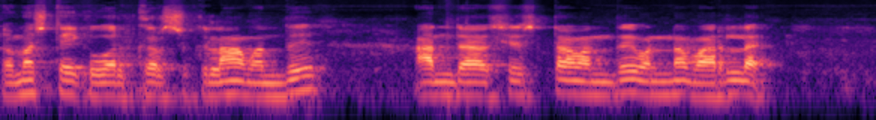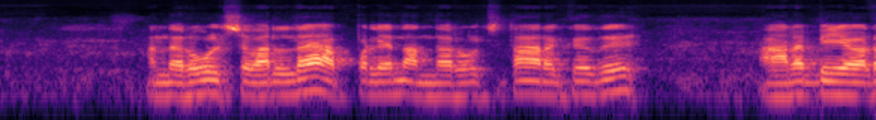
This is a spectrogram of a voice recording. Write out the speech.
டொமஸ்டிக் ஒர்க்கர்ஸுக்கெலாம் வந்து அந்த சிஸ்டம் வந்து ஒன்றும் வரல. அந்த ரூல்ஸ் வரல. அப்போலேருந்து அந்த ரூல்ஸ் தான் இருக்குது. அரபியோட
